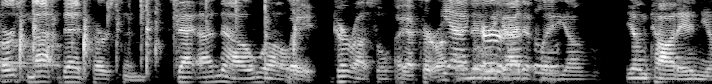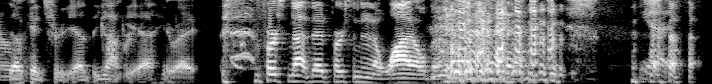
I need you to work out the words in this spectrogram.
First not dead person. Sa- uh, no, well, Wait. Kurt Russell. Oh yeah, Kurt Russell. Yeah, and then Kurt the guy that Russell. played young, young Todd and young. Okay, true. Yeah, the young. Yeah, you're right. First not dead person in a while though. Yes.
